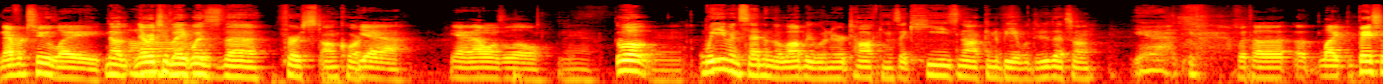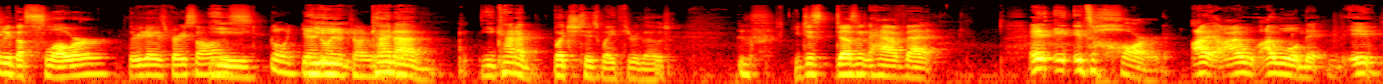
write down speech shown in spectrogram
Never Too Late. No, Never too Oh. late was the first encore. Yeah, yeah, that one's a little. Yeah. Well, yeah. We even said in the lobby when we were talking, it's like he's not going to be able to do that song. Yeah, with a, a like basically the slower Three Days Grace songs. He oh, yeah, I know you're he talking kind of he kind of butched his way through those. Oof. he just doesn't have that. It, it, it's hard. I, I I will admit it.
